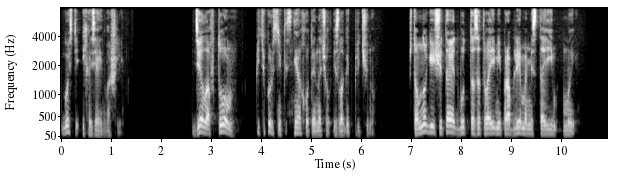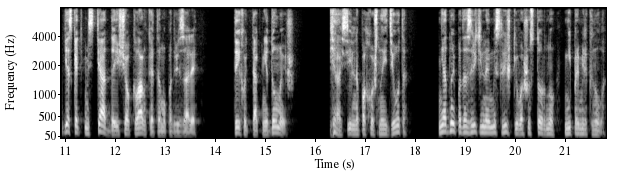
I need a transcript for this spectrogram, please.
Гости и хозяин вошли. Дело в том, пятикурсник с неохотой начал излагать причину, что многие считают, будто за твоими проблемами стоим мы. Дескать, мстят, да еще клан к этому подвязали. Ты хоть так не думаешь? Я сильно похож на идиота. Ни одной подозрительной мыслишки в вашу сторону не промелькнуло.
